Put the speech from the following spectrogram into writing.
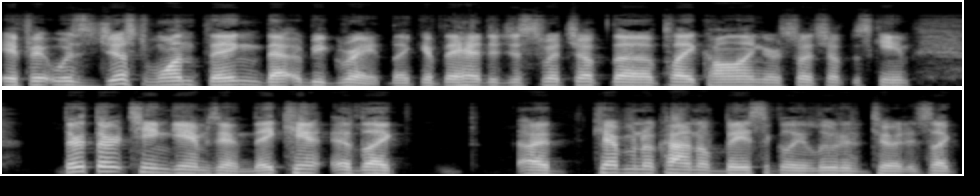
if it was just one thing, that would be great. Like if they had to just switch up the play calling or switch up the scheme. They're 13 games in. They can't uh, like uh, Kevin O'Connell basically alluded to it. It's like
